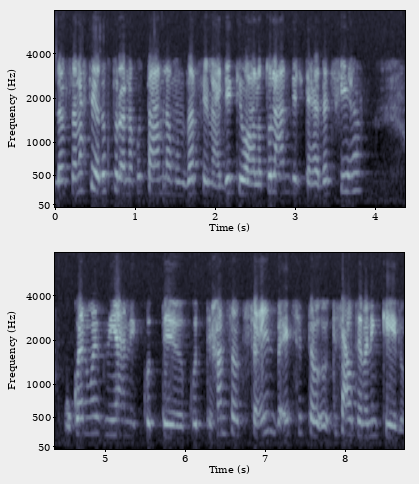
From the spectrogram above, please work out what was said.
لو سمحت يا دكتور أنا كنت عاملة منظار في معدتي وعلى طول عندي التهابات فيها وكان وزني يعني كنت كنت 95 بقيت 6 89 كيلو.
